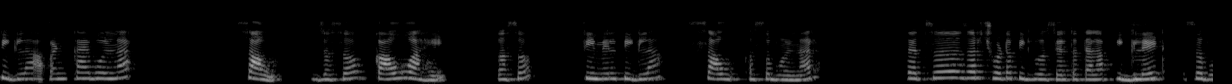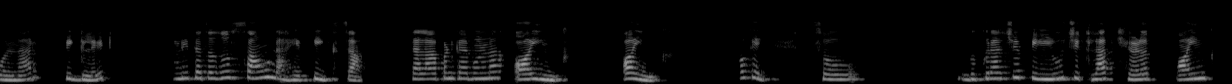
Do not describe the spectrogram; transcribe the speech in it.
पिगला आपण काय बोलणार? साऊ. जसं काऊ आहे तसं फिमेल पिगला साऊ असं बोलणार. त्याचं जर छोटं पिगलू असेल तर त्याला पिगलेट असं बोलणार पिगलेट आणि त्याचा जो साऊंड आहे पिगचा त्याला आपण काय बोलणार? ऑइंक ऑइंक ओके. सो डुकराचे पिल्लू चिखलात खेळत ऑइंक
